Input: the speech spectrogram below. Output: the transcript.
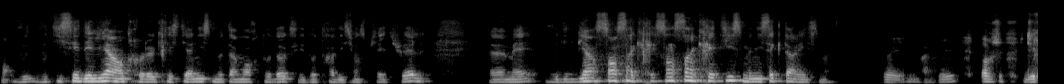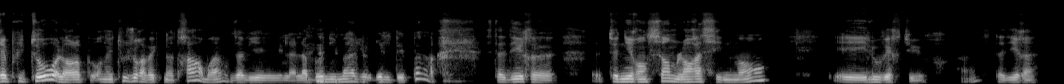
vous, tissez des liens entre le christianisme, notamment orthodoxe, et d'autres traditions spirituelles, euh, mais vous dites bien sans, sans syncrétisme ni sectarisme. Oui, Alors, je, dirais plutôt, alors on est toujours avec notre arbre, hein, vous aviez la, bonne image dès le départ, c'est-à-dire euh, tenir ensemble l'enracinement et l'ouverture. Hein. c'est-à-dire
